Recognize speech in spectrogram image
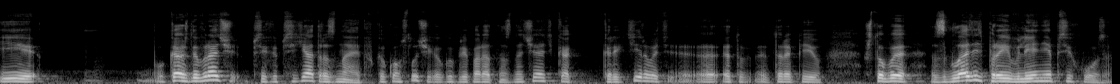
И каждый врач, психопсихиатр знает, в каком случае какой препарат назначать, как корректировать э, эту терапию, чтобы сгладить проявление психоза.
